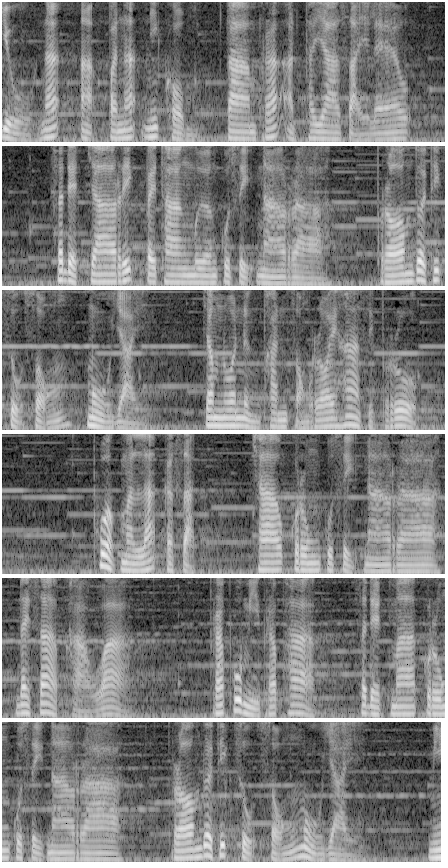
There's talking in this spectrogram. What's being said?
อยู่ณอัปณนิคมตามพระอัธยาศัยแล้ว เสด็จจาริกไปทางเมืองกุสินารา พร้อมด้วยภิกษุสงฆ์หมู่ใหญ่จำนวน 1,250 รูป พวกมละกษัตริย์ ชาวกรุงกุสินาราได้ทราบข่าวว่า พระผู้มีพระภาคเสด็จมากรุงกุสินารา พร้อมด้วยภิกษุสงฆ์หมู่ใหญ่ มี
